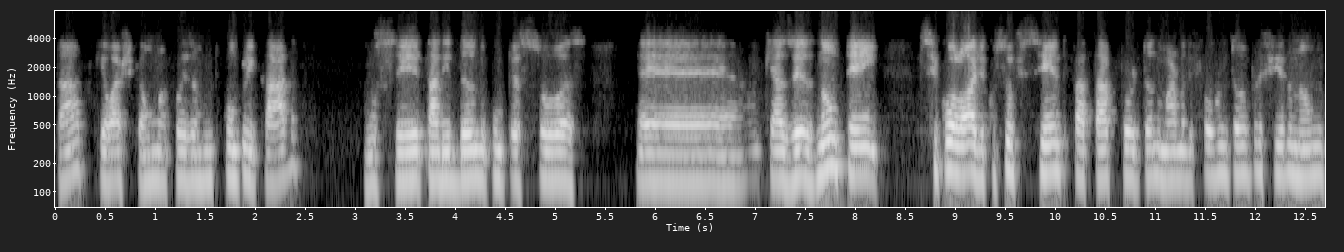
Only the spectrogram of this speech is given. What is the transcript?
tá? Porque eu acho que é uma coisa muito complicada. Você está lidando com pessoas é, que às vezes não tem psicológico suficiente para estar tá portando uma arma de fogo, então eu prefiro não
